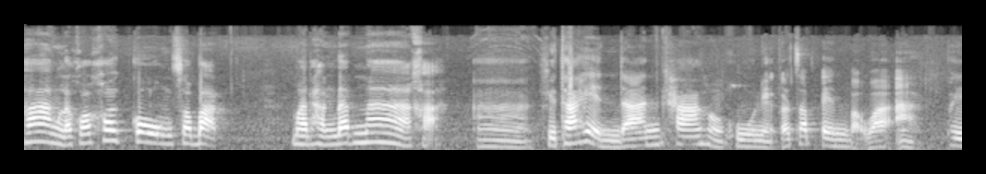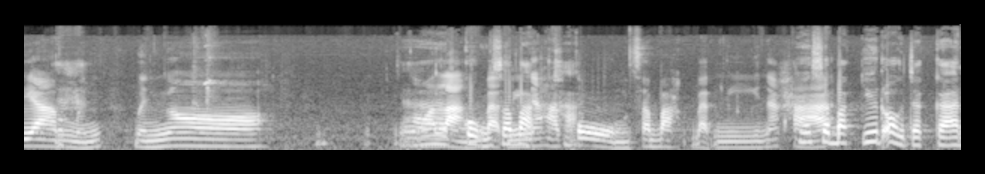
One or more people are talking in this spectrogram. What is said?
ข้างแล้วค่อยๆโกงสะบัก มาทางด้านหน้าค่ะ อ่าคือถ้าเห็นด้านข้างของครูเนี่ยก็จะเป็นแบบว่าอะพยายามเหมือนเหมือนงองอหลังโก่งแบบสะบันี้กนะคะค่ะโก่งสะบักแบบนี้นะคะให้สะบักยืดออกจากกัน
